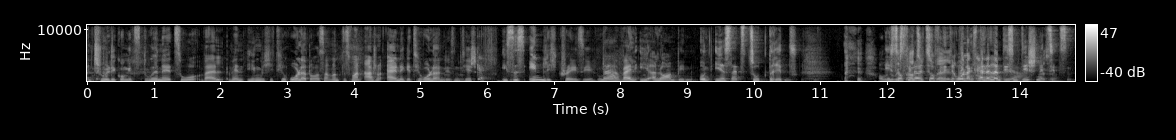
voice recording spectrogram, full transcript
Entschuldigung, jetzt tu nicht so, weil wenn irgendwelche Tiroler da sind, und das waren auch schon einige Tiroler an diesem Tisch, ist es ähnlich crazy. Na, weil ich allein bin und ihr seid zu dritt. Aber Ich du so bist auch viele, zu so viele Tiroler können an diesem Ja. Tisch nicht Also, sitzen.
